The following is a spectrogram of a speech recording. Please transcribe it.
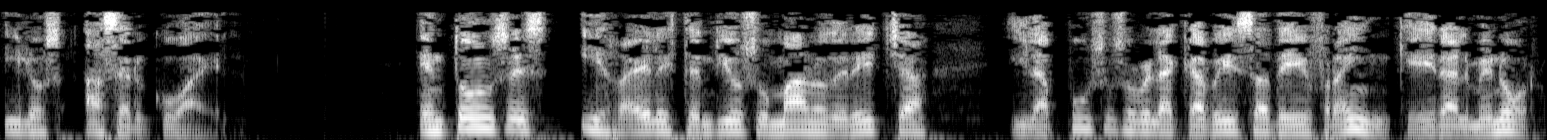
y los acercó a él. Entonces Israel extendió su mano derecha y la puso sobre la cabeza de Efraín, que era el menor,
